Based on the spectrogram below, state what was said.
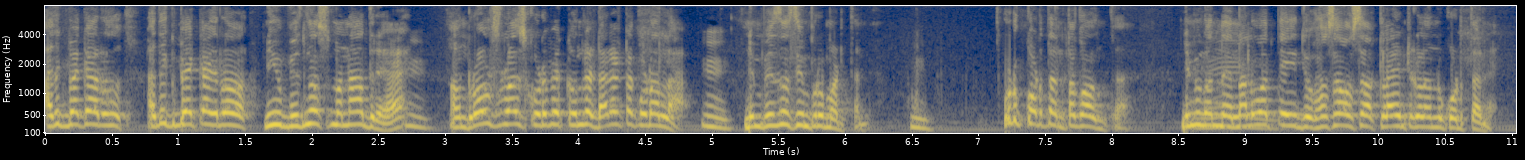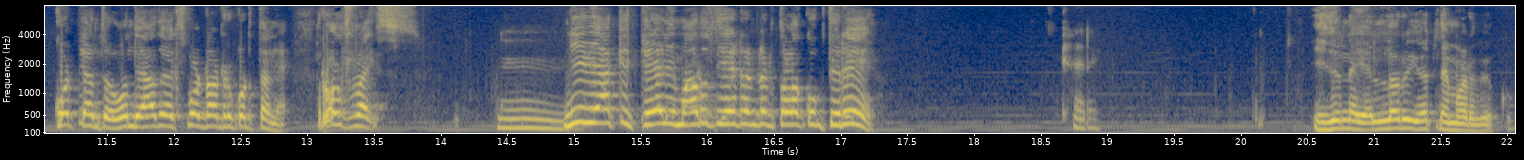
ಅದಕ್ಕೆ ಬೇಕಾಗಿರೋ ಅದಕ್ಕೆ ಬೇಕಾಗಿರೋ ನೀವು ಬಿಸ್ನೆಸ್ ಮನ್ ಆದ್ರೆ ಅವ್ನು ರೋಲ್ಸ್ ಲಾಯ್ಸ್ ಕೊಡ್ಬೇಕು ಅಂದ್ರೆ ಡೈರೆಕ್ಟ್ ಕೊಡಲ್ಲ. ನಿಮ್ಮ ಬಿಸ್ನೆಸ್ ಇಂಪ್ರೂವ್ ಮಾಡ್ತಾನೆ. ಹುಡುಕ್ ಕೊಡ್ತಾನೆ ತಗೋ ಅಂತ. ನಿಮಗೊಂದು ನಲವತ್ತೈದು ಹೊಸ ಹೊಸ ಕ್ಲೈಂಟ್ಗಳನ್ನು ಕೊಡ್ತಾನೆ. ಕೊಟ್ಟಿ ಅಂತ ಒಂದು ಯಾವುದೋ ಎಕ್ಸ್ಪೋರ್ಟ್ ಆರ್ಡರ್ ಕೊಡ್ತಾನೆ. ರೋಲ್ಸ್ ರೈಸ್ ನೀವು ಯಾಕೆ ಕೇಳಿ ಮಾರುತಿ ಏಟ್ ಹಂಡ್ರೆಡ್ ತೊಳಕ್ ಹೋಗ್ತೀರಿ? ಇದನ್ನ ಎಲ್ಲರೂ ಯೋಚನೆ ಮಾಡಬೇಕು.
